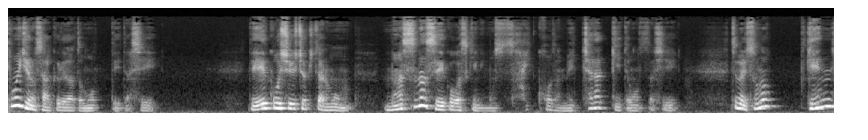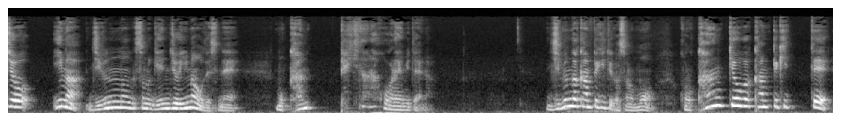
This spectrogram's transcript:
本一のサークルだと思っていたしで栄光就職来たらもうますます栄光が好きにもう最高だめっちゃラッキーって思ってたしつまりその現状今自分のその現状今をですねもう完璧だなこれみたいな。自分が完璧っていうかそのもうこの環境が完璧って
